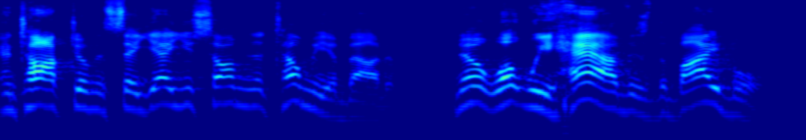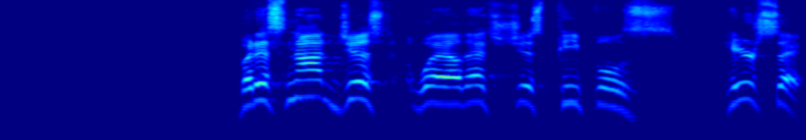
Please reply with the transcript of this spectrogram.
and talk to him and say, Yeah, you saw him, tell me about him. No, what we have is the Bible. But it's not just, well, that's just people's hearsay.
